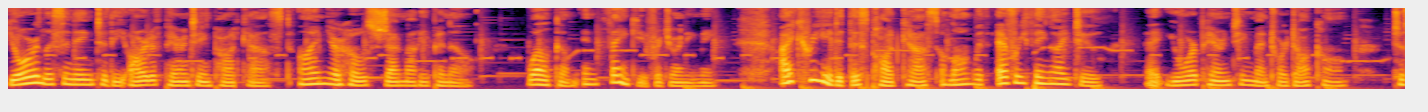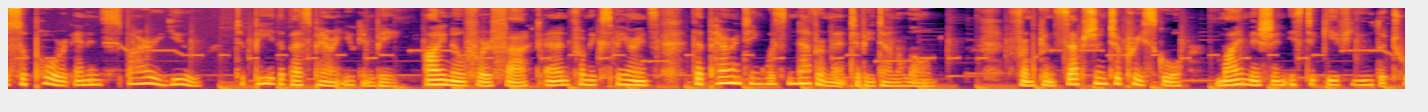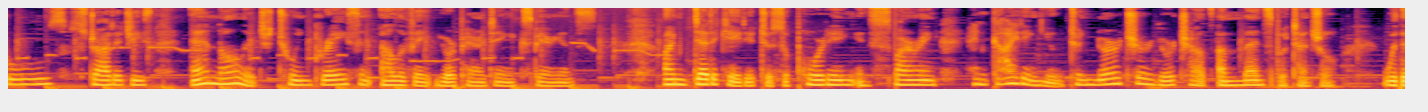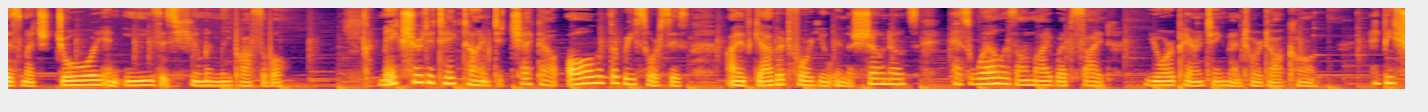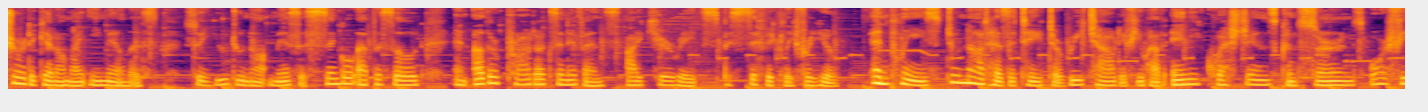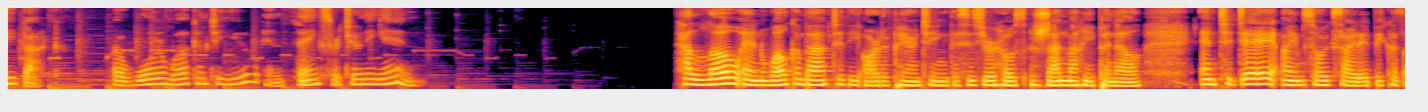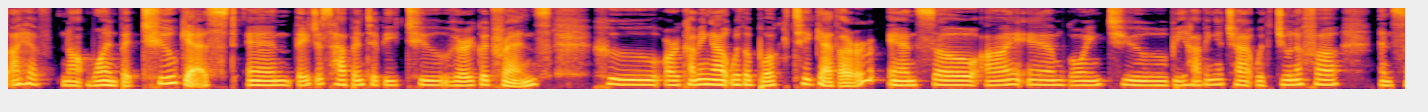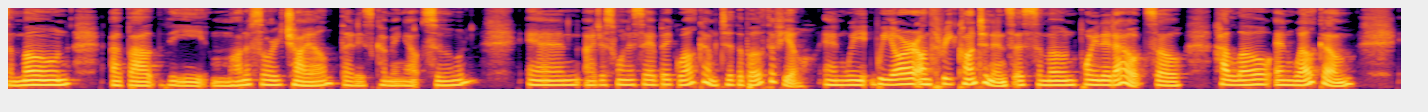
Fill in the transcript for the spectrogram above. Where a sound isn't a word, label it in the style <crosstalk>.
You're listening to the Art of Parenting podcast. I'm your host, Jeanne Marie Penel. Welcome and thank you for joining me. I created this podcast along with everything I do at yourparentingmentor.com to support and inspire you to be the best parent you can be. I know for a fact and from experience that parenting was never meant to be done alone. From conception to preschool, my mission is to give you the tools, strategies, and knowledge to embrace and elevate your parenting experience. I'm dedicated to supporting, inspiring, and guiding you to nurture your child's immense potential with as much joy and ease as humanly possible. Make sure to take time to check out all of the resources I have gathered for you in the show notes as well as on my website, yourparentingmentor.com and be sure to get on my email list so you do not miss a single episode and other products and events I curate specifically for you. And please do not hesitate to reach out if you have any questions, concerns, or feedback. A warm welcome to you and thanks for tuning in. Hello and welcome back to the Art of Parenting. This is your host, Jeanne Marie Penel. And today I am so excited because I have not one, but two guests, and they just happen to be two very good friends who are coming out with a book together. And so I am going to be having a chat with Junnifa and Simone about the Montessori Child that is coming out soon. And I just want to say a big welcome to the both of you. And we, we are on three continents, as Simone pointed out. So hello and welcome.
